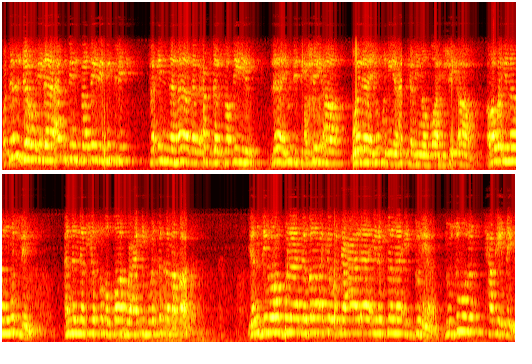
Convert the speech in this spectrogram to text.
وتلجأ إلى عبد فقير مثلك فإن هذا العبد الفقير لا يجدي شيئا ولا يغني عنك من الله شيئا. روى الإمام مسلم أن النبي صلى الله عليه وسلم قال ينزل ربنا تبارك وتعالى إلى السماء الدنيا نزول حقيقي.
